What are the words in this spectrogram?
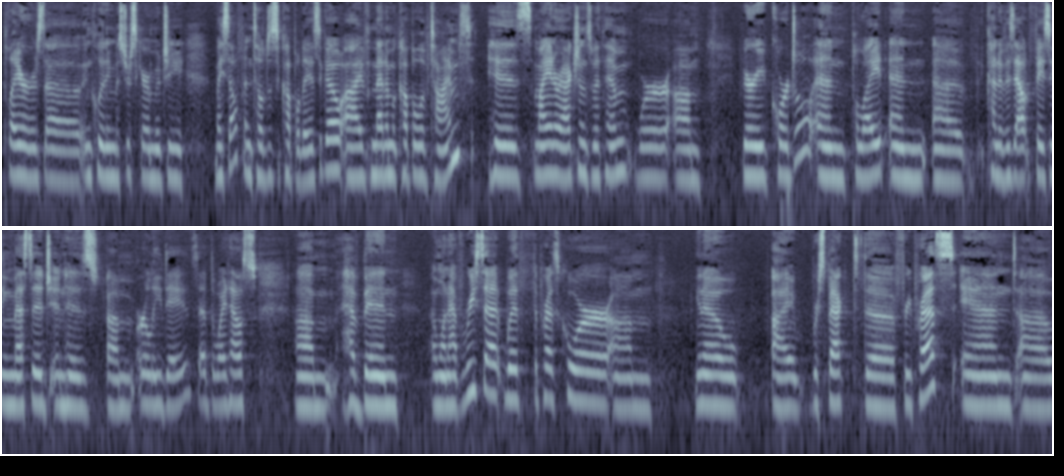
players, uh, including Mr. Scaramucci myself, until just a couple days ago. I've met him a couple of times. His my interactions with him were. Um, very cordial and polite, and uh, kind of his out-facing message in his um, early days at the White House um, have been I want to have a reset with the press corps. Um, you know, I respect the free press and uh,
